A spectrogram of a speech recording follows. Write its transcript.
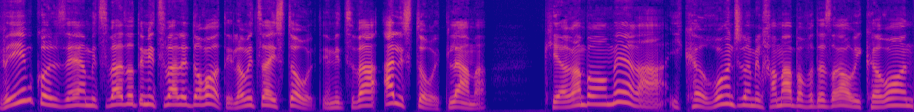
ועם כל זה, המצווה הזאת היא מצווה לדורות, היא לא מצווה היסטורית, היא מצווה על-היסטורית. למה? כי הרמב"ם אומר, העיקרון של המלחמה בעבודה זרה הוא עיקרון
